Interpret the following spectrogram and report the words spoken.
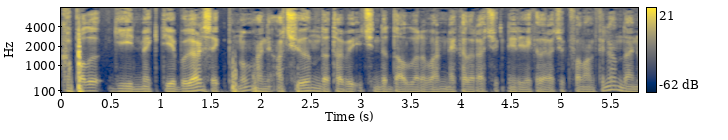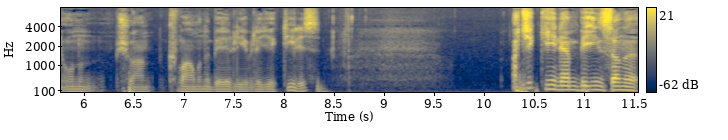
kapalı giyinmek diye bölersek bunu hani açığın da tabii içinde dalları var ne kadar açık nereye kadar açık falan filan da hani onun şu an kıvamını belirleyebilecek değiliz. Açık giyinen bir insanı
